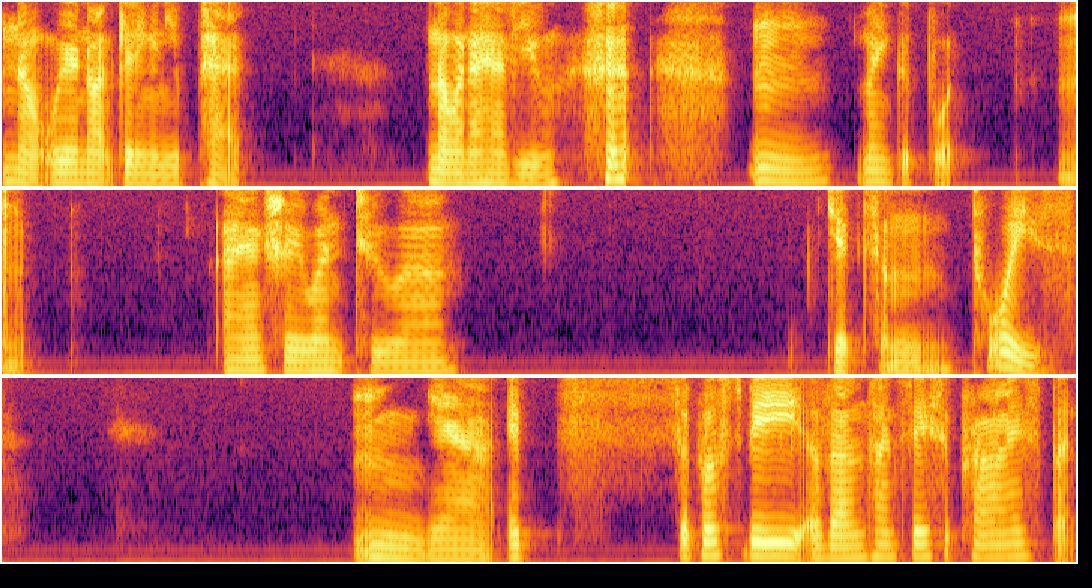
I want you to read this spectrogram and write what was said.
no, we're not getting a new pet. Not when I have you. mm, my good boy. Mm. I actually went to uh, get some toys. Mm, yeah, it's supposed to be a Valentine's Day surprise, but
